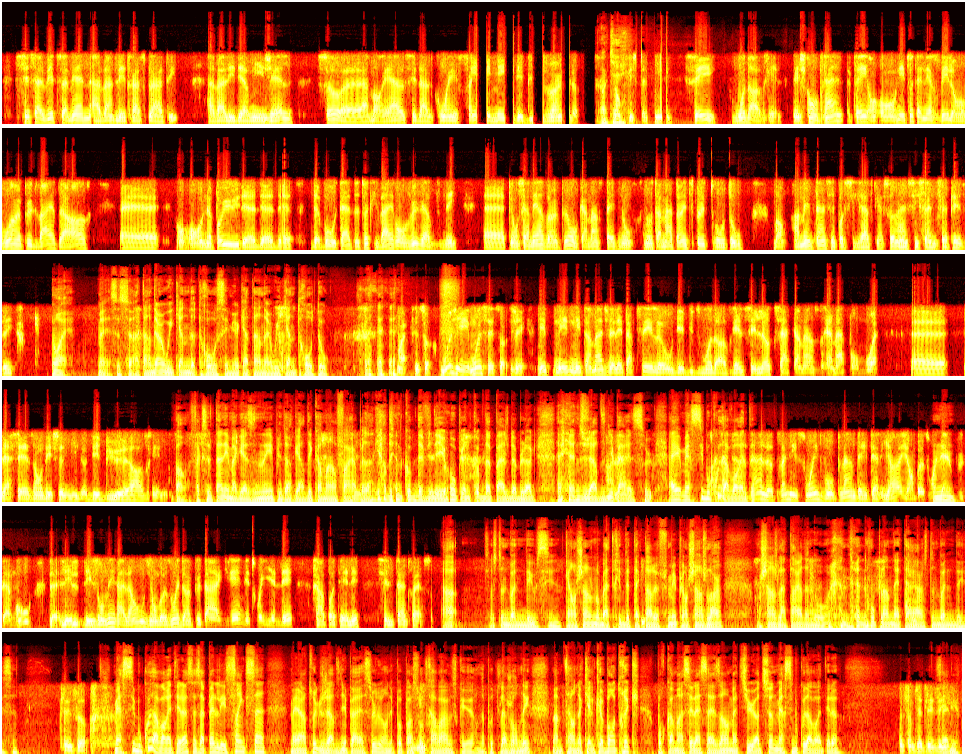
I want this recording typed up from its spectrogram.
6 à 8 semaines avant de les transplanter, avant les derniers gels. Ça, euh, à Montréal, c'est dans le coin fin mai, début juin. Là. OK. Donc, les c'est au mois d'avril. Mais je comprends, tu sais, on, on est tout énervé, là. On voit un peu de verre dehors. Euh, on on n'a pas eu de, de, de, de beau temps de tout l'hiver. On veut jardiner. Euh, puis on s'énerve un peu. On commence peut-être nos, nos tomates un petit peu trop tôt. Bon, en même temps, c'est pas si grave que ça, hein, si ça nous fait plaisir. Ouais. Mais c'est ça. Attendez un week-end de trop, c'est mieux qu'attendre un week-end trop tôt. Ouais, c'est ça. Moi, j'ai, moi, c'est ça. Mes, mes, mes tomates, je vais les partir là, au début du mois d'avril. C'est là que ça commence vraiment pour moi euh, la saison des semis, là, début euh, avril. Bon, fait que c'est le temps des magasiner puis de regarder comment faire, puis de regarder une coupe de vidéos puis une coupe de pages de blog du jardinier En paresseux. Hey, merci beaucoup d'avoir été. là, prenez soin de vos plantes d'intérieur. Ils ont besoin Mm. d'un peu d'amour. Le- les, les journées rallongent. Ils ont besoin d'un peu d'engrais. Nettoyez-les, rempotez-les. C'est le temps de faire ça. Ah, ça c'est une bonne idée aussi. Quand on change nos batteries de détecteurs de fumée puis on change l'heure, on change la terre de nos, de nos plantes d'intérieur. C'est une bonne idée, ça. C'est ça. Merci beaucoup d'avoir été là. Ça s'appelle les 500 meilleurs trucs du jardinier paresseux. Là, on n'est pas passé au travers parce qu'on n'a pas toute la journée. Mais en même temps, on a quelques bons trucs pour commencer la saison. Mathieu Hudson, merci beaucoup d'avoir été là. Ça me fait plaisir. Salut.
